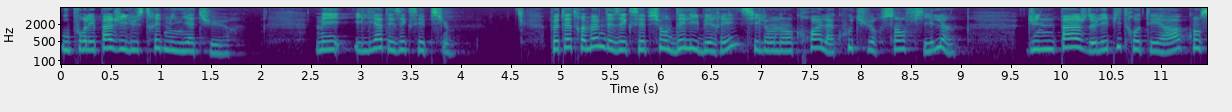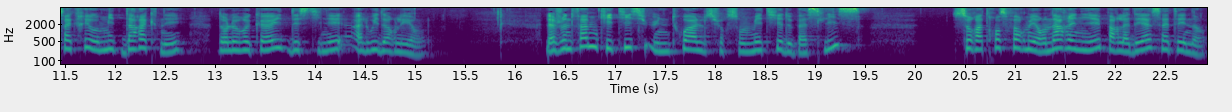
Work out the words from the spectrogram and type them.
ou pour les pages illustrées de miniatures. Mais il y a des exceptions. Peut-être même des exceptions délibérées si l'on en croit la couture sans fil d'une page de l'Épitrophéa consacrée au mythe d'Arachné dans le recueil destiné à Louis d'Orléans. La jeune femme qui tisse une toile sur son métier de basse-lisse sera transformé en araignée par la déesse Athéna.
